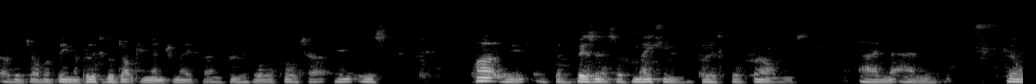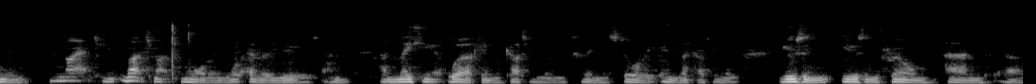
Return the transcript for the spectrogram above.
of the job of being a political documentary maker and political reporter is partly the business of making political films and, and filming much, much, much more than you'll ever use, and, and making it work in the cutting room, telling the story in the cutting room, using using film and uh,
